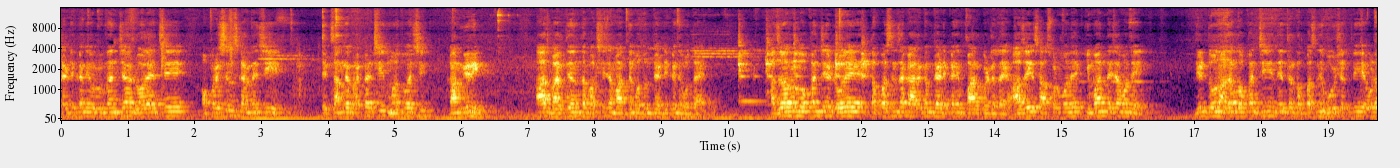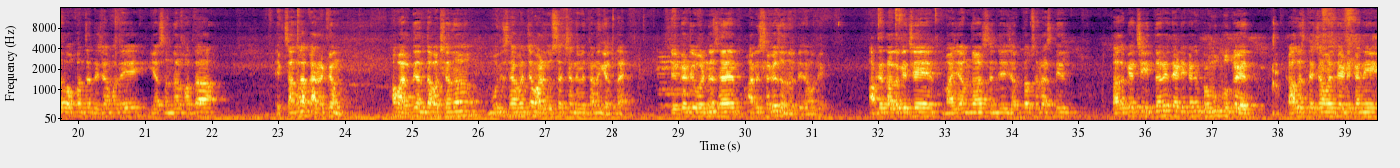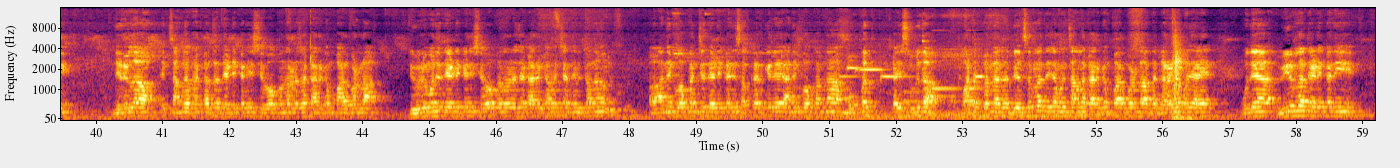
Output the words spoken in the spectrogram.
त्या ठिकाणी रुग्णांच्या डोळ्याचे ऑपरेशन्स करण्याची एक चांगल्या प्रकारची महत्त्वाची कामगिरी आज भारतीय जनता पक्षाच्या माध्यमातून त्या ठिकाणी होत आहे. हजारो लोकांचे डोळे तपासणीचा कार्यक्रम त्या ठिकाणी पार पडलेला आहे. आजही सासवडमध्ये किमान त्याच्यामध्ये दीड दोन हजार लोकांची नेत्र तपासणी होऊ शकते. एवढ्या लोकांचा त्याच्यामध्ये या संदर्भाचा एक चांगला कार्यक्रम हा भारतीय जनता पक्षानं मोदी साहेबांच्या वाढदिवसाच्या निमित्तानं घेतला आहे शेखरजी वडणे साहेब आम्ही सगळेजण त्याच्यामध्ये. आपल्या तालुक्याचे माजी आमदार संजय जगताप सर असतील तालुक्याचे इतरही त्या ठिकाणी प्रमुख लोक आहेत. कालच त्याच्यामध्ये त्या ठिकाणी नेरेला एक चांगल्या प्रकारचा त्या ठिकाणी सेवा पंधरवड्याचा कार्यक्रम पार पडला. डिवरीमध्ये त्या ठिकाणी सेवा पंधरवड्याच्या कार्यक्रमाच्या निमित्तानं अनेक लोकांचे त्या ठिकाणी सत्कार केले. अनेक लोकांना मोफत काही सुविधा वाटप करण्यात बेलसरला त्याच्यामध्ये चांगला कार्यक्रम पार पडला. आता घराण्यामध्ये आहे. उद्या वीरला त्या ठिकाणी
